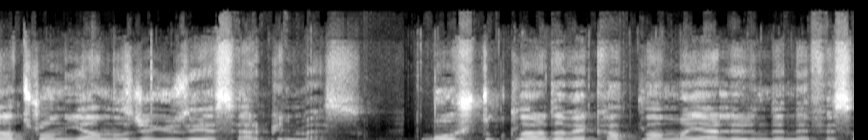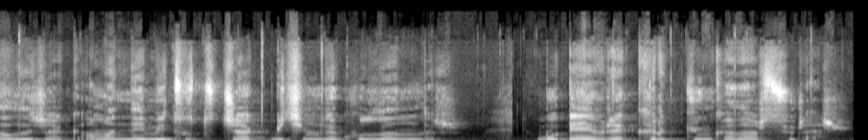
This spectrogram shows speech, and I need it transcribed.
Natron yalnızca yüzeye serpilmez. Boşluklarda ve katlanma yerlerinde nefes alacak ama nemi tutacak biçimde kullanılır. Bu evre 40 gün kadar sürer.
